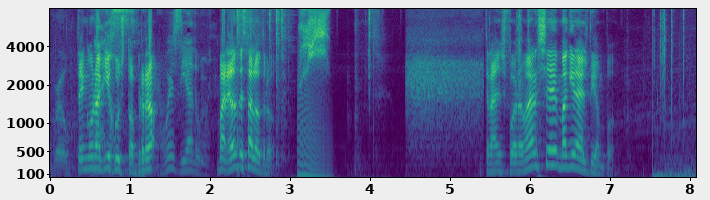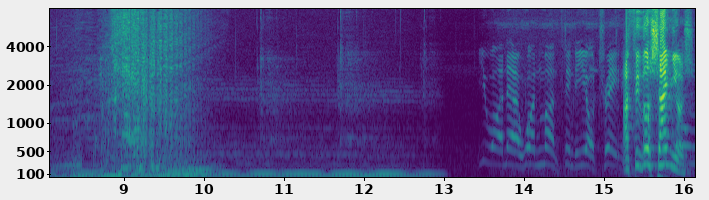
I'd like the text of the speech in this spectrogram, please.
Bro. Tengo uno aquí justo, bro. Vale, ¿dónde está el otro? Transformarse, máquina del tiempo. Hace dos años.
